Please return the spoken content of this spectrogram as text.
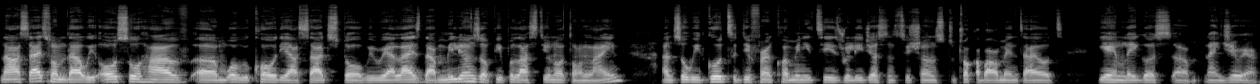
Now, aside from that, we also have um, what we call the Assad store. We realize that millions of people are still not online. And so we go to different communities, religious institutions to talk about mental health here in Lagos, um, Nigeria.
